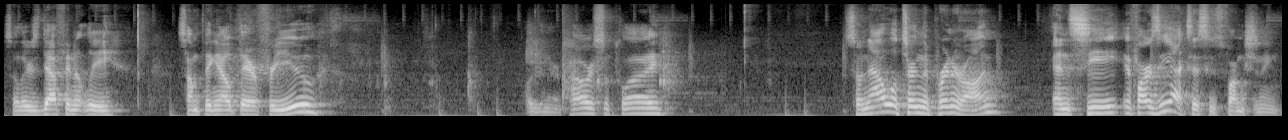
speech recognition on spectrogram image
so there's definitely something out there for you. Plug in our power supply. So now we'll turn the printer on and see if our Z-axis is functioning.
